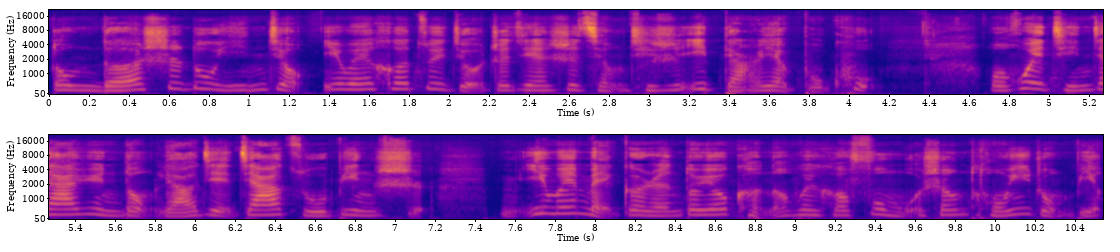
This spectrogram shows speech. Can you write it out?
懂得适度饮酒，因为喝醉酒这件事情其实一点儿也不酷。我会勤加运动，了解家族病史，因为每个人都有可能会和父母生同一种病，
